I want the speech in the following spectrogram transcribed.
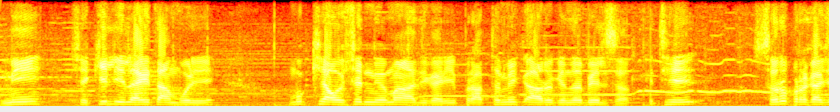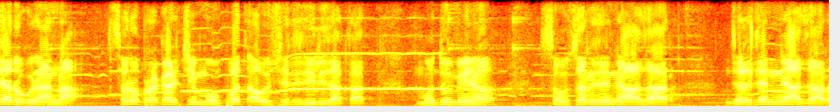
मी शकील इलाही तांबोळी मुख्य औषध निर्माण अधिकारी प्राथमिक आरोग्य केंद्र बेलसर. इथे सर्व प्रकारच्या रुग्णांना सर्व प्रकारची मोफत औषधे दिली जातात. मधुमेह संसर्गजन्य आजार जलजन्य आजार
